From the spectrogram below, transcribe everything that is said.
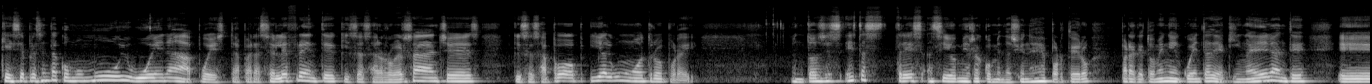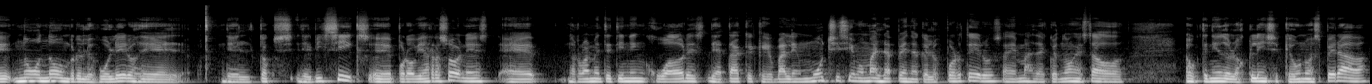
que se presenta como muy buena apuesta para hacerle frente quizás a Robert Sánchez, quizás a Pop y algún otro por ahí. Entonces, estas tres han sido mis recomendaciones de portero para que tomen en cuenta de aquí en adelante. Eh, no nombro los boleros del, del Big Six eh, por obvias razones. Eh, normalmente tienen jugadores de ataque que valen muchísimo más la pena que los porteros, además de que no han estado obteniendo los clinches que uno esperaba.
